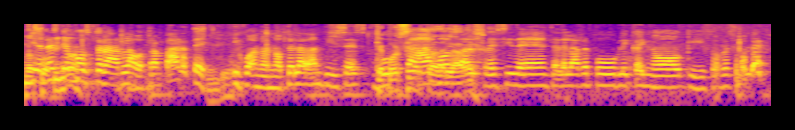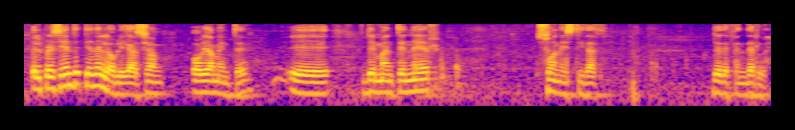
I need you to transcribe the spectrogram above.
tienes que mostrar la otra parte. Y cuando no te la dan, dices, buscamos al presidente de la República y no quiso responder. El presidente tiene la obligación, obviamente, eh, de mantener su honestidad, de defenderla,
